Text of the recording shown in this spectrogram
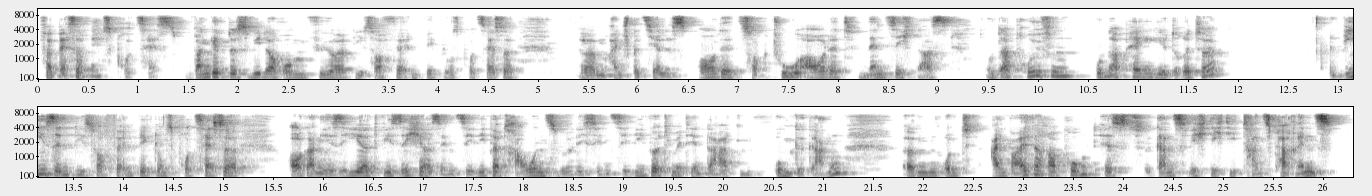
Verbesserungsprozess. dann gibt es wiederum für die Softwareentwicklungsprozesse ähm, ein spezielles Audit, SOC 2 Audit nennt sich das. Und da prüfen unabhängige Dritte, wie sind die Softwareentwicklungsprozesse organisiert, wie sicher sind sie, wie vertrauenswürdig sind sie, wie wird mit den Daten umgegangen. Ähm, und ein weiterer Punkt ist ganz wichtig, die Transparenz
